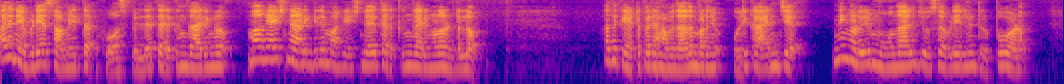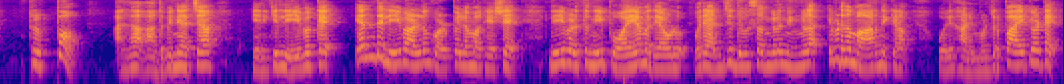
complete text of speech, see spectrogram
അതിനെവിടെയാ സമയത്ത്? ഹോസ്പിറ്റലിലെ തിരക്കും കാര്യങ്ങളും. മഹേഷിനാണെങ്കിലും മഹേഷിന്റെ തിരക്കും കാര്യങ്ങളും ഉണ്ടല്ലോ. അത് കേട്ടപ്പോൾ രാമനാഥൻ പറഞ്ഞു ഒരു കാര്യം ചെയ്യുക നിങ്ങളൊരു മൂന്നാലും ദിവസം എവിടെയെങ്കിലും ട്രിപ്പ് പോകണം ട്രിപ്പോ? അല്ല അത് പിന്നെ അച്ഛാ എനിക്ക് ലീവൊക്കെ. എന്ത് ലീവാണെങ്കിലും കുഴപ്പമില്ല മഹേഷേ. ലീവ് എടുത്ത് നീ പോയാൽ മതിയാവുള്ളൂ. ഒരു അഞ്ച് ദിവസമെങ്കിലും നിങ്ങൾ ഇവിടുന്ന് മാറി നിൽക്കണം. ഒരു ഹണിമൂൺ ട്രിപ്പ് ആയിക്കോട്ടെ.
